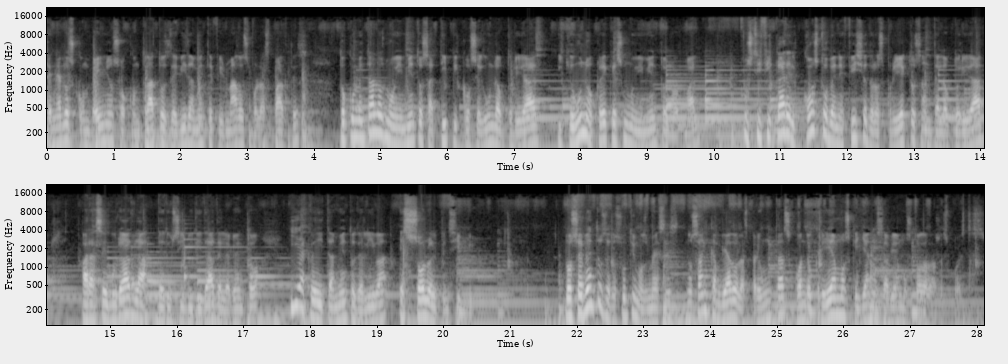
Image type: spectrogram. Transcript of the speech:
tener los convenios o contratos debidamente firmados por las partes, documentar los movimientos atípicos según la autoridad y que uno cree que es un movimiento normal, justificar el costo-beneficio de los proyectos ante la autoridad para asegurar la deducibilidad del evento y acreditamiento del IVA es solo el principio. Los eventos de los últimos meses nos han cambiado las preguntas cuando creíamos que ya no sabíamos todas las respuestas.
